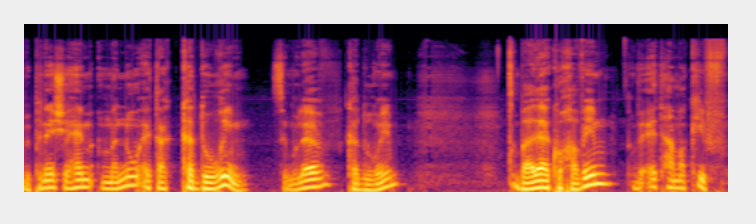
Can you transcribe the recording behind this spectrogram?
מפני שהם מנו את הכדורים, שימו לב, כדורים, בעלי הכוכבים, ואת המקיף,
